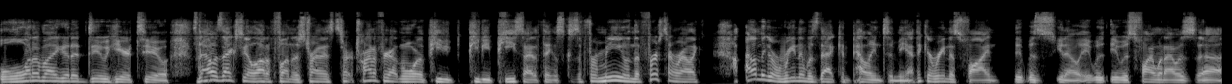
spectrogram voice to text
What am I going to do here too? So that was actually a lot of fun. Was trying to start trying to figure out more of the PV, PvP side of things. Because for me, when the first time around, like I don't think Arena was that compelling to me. I think Arena's fine. It was, you know, it was it was fine when I was, uh,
